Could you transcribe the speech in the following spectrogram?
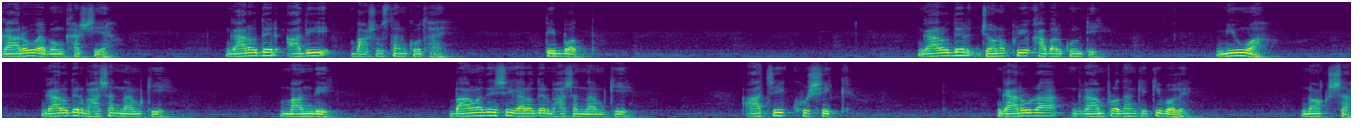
গারো এবং খাসিয়া। গারোদের আদি বাসস্থান কোথায়? তিব্বত। গারোদের জনপ্রিয় খাবার কোনটি? মিউয়া। গারোদের ভাষার নাম কি? মান্দি। বাংলাদেশি গারোদের ভাষার নাম কি? আচিক খুশিক। গারোরা গ্রাম প্রধানকে কি বলে? নকশা।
